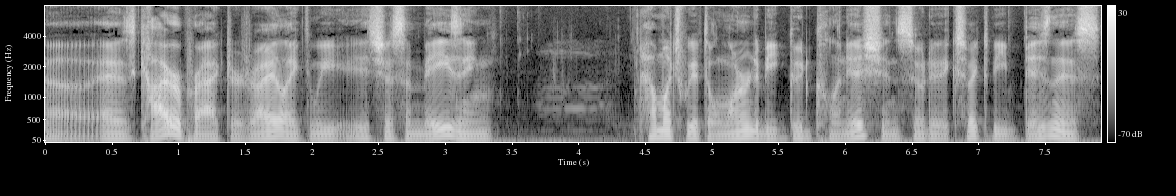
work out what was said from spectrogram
uh, as chiropractors, right? Like we, it's just amazing how much we have to learn to be good clinicians. So to expect to be business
